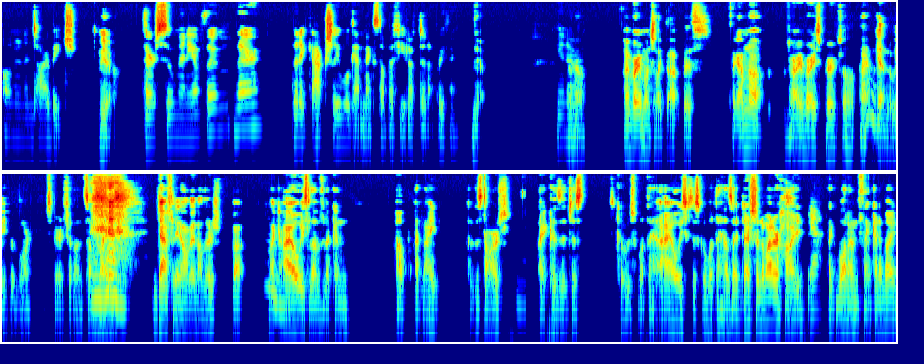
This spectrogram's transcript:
on an entire beach. Yeah. There's so many of them there that it actually will get mixed up if you looked at everything. Yeah. You know? know. I'm very much like that with like I'm not very very spiritual. I am getting a wee bit more spiritual in some ways. Definitely not in others, but like Hmm. I always love looking up at night at the stars, Mm. like because it just goes what the hell. I always just go what the hell's out there. So no matter how Yeah. like what I'm thinking about,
